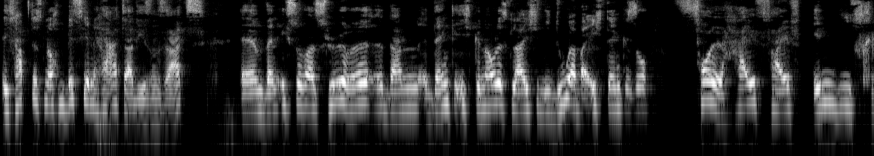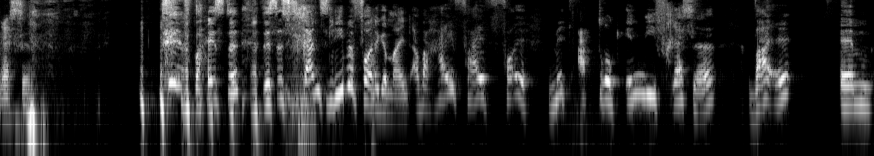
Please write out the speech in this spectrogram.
Ich habe das noch ein bisschen härter, diesen Satz. Ähm, wenn ich sowas höre, dann denke ich genau das gleiche wie du, aber ich denke so voll High Five in die Fresse. weißt du, das ist ganz liebevoll gemeint, aber High Five voll mit Abdruck in die Fresse, weil ähm,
